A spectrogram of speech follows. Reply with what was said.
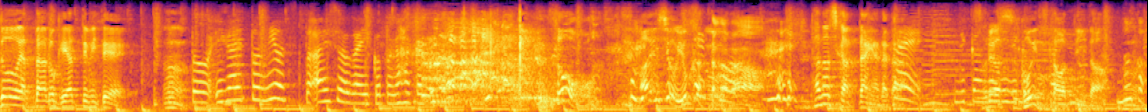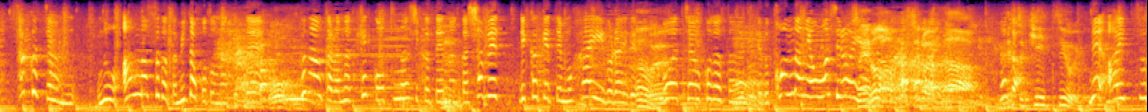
どうやったロケやってみて？うんと意外とみおちと相性がいいことが発覚しそう？相性良かったかな？楽しかったんやだから、たはい。時間がそれはすごい伝わってきた。なんかさくちゃん姿見たことなくて普段から結構おとなしくてなんか喋りかけても「はい」ぐらいでうん。終わっちゃう子だったんですけどこんなに面白いそうやな。面んや白いな。なんかめっちゃ気強いよ。ねあいつ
